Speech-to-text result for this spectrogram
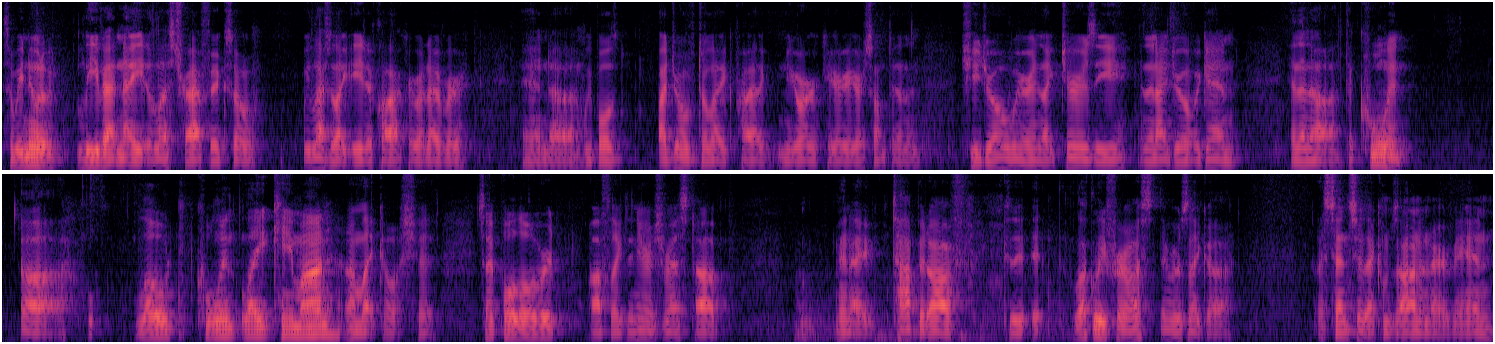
so we knew to leave at night, less traffic. So we left at like eight o'clock or whatever, and uh, we both. I drove to like probably like New York area or something, and she drove. We were in like Jersey, and then I drove again, and then uh, the coolant uh, low coolant light came on. I'm like, oh shit. So I pull over off like the nearest rest stop, and I top it off. Cause it, it, luckily for us, there was like a a sensor that comes on in our van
